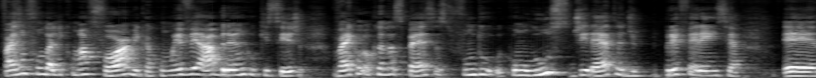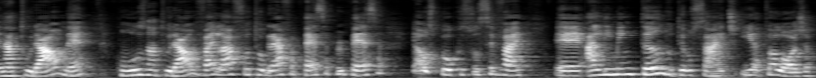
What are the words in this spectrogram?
Faz um fundo ali com uma fórmica, com um EVA branco que seja. Vai colocando as peças, fundo com luz direta, de preferência é, natural, né? Com luz natural, vai lá, fotografa peça por peça e aos poucos você vai é, alimentando o teu site e a tua loja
